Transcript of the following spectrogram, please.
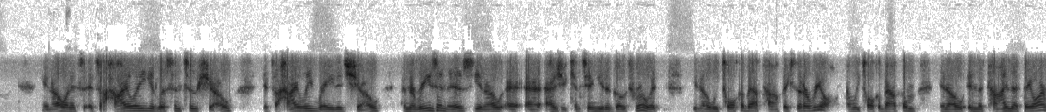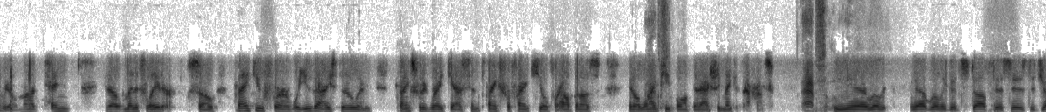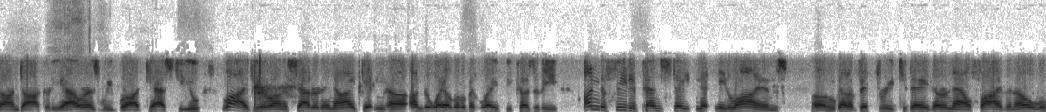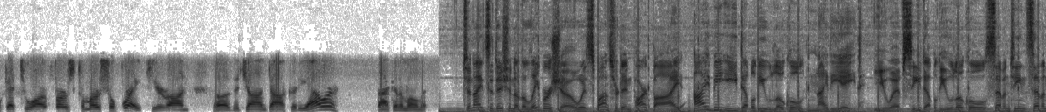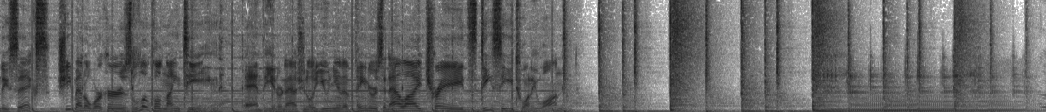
You know, and it's it's a highly listened to show. It's a highly rated show. And the reason is, you know, a, a, as you continue to go through it, you know, we talk about topics that are real, and we talk about them, you know, in the time that they are real, not ten, you know, minutes later. So thank you for what you guys do, and thanks for the great guests, and thanks for Frank Keel for helping us, you know, line people up that actually make a difference. Absolutely. Yeah, really. Yeah, really good stuff. This is the John Dougherty Hour as we broadcast to you live here on a Saturday night, getting uh, underway a little bit late because of the undefeated Penn State Nittany Lions uh, who got a victory today. They're now five and zero. We'll get to our first commercial break here on uh, the John Dougherty Hour. Back in a moment. Tonight's edition of the Labor Show is sponsored in part by IBEW Local 98, UFCW Local 1776, Sheet Metal Workers Local 19, and the International Union of Painters and Allied Trades DC 21.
